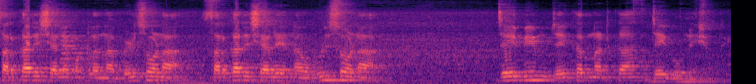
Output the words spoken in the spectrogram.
ಸರ್ಕಾರಿ ಶಾಲೆ ಮಕ್ಕಳನ್ನು ಬೆಳೆಸೋಣ, ಸರ್ಕಾರಿ ಶಾಲೆಯನ್ನು ಉಳಿಸೋಣ. ಜೈ ಭೀಮ್, ಜೈ ಕರ್ನಾಟಕ, ಜೈ ಭುವನೇಶ್ವರಿ.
